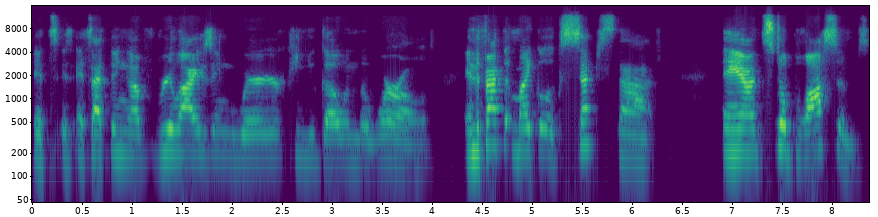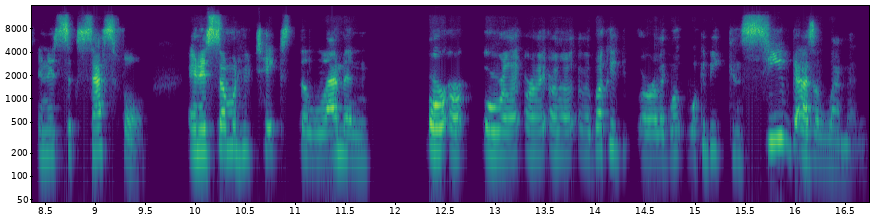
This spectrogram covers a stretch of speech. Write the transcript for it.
it's, it's it's that thing of realizing where can you go in the world. And the fact that michael accepts that and still blossoms and is successful and is someone who takes the lemon or or or or, or, or what could or like what, what could be conceived as a lemon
